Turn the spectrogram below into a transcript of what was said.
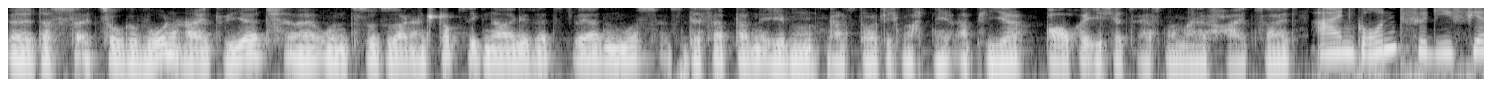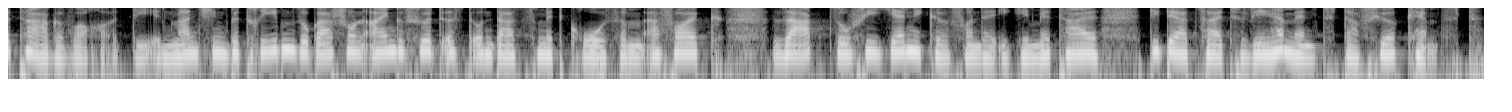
das zur Gewohnheit wird äh, und sozusagen ein Stoppsignal gesetzt werden muss. Also deshalb dann eben ganz deutlich macht, nee, ab hier brauche ich jetzt erstmal meine Freizeit. Ein Grund für die Vier-Tage-Woche, die in manchen Betrieben sogar schon eingeführt ist und das mit großem Erfolg, sagt Sophie Jennecke von der IG Metall, die derzeit vehement dafür kämpft.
